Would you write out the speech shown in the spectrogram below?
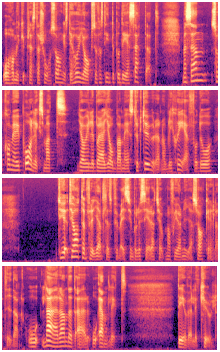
och har mycket prestationsångest. Det har jag också, fast inte på det sättet. Men sen så kom jag ju på liksom att jag ville börja jobba med strukturen och bli chef och då teatern för egentligen för mig symboliserar att man får göra nya saker hela tiden. Och lärandet är oändligt. Det är väldigt kul.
